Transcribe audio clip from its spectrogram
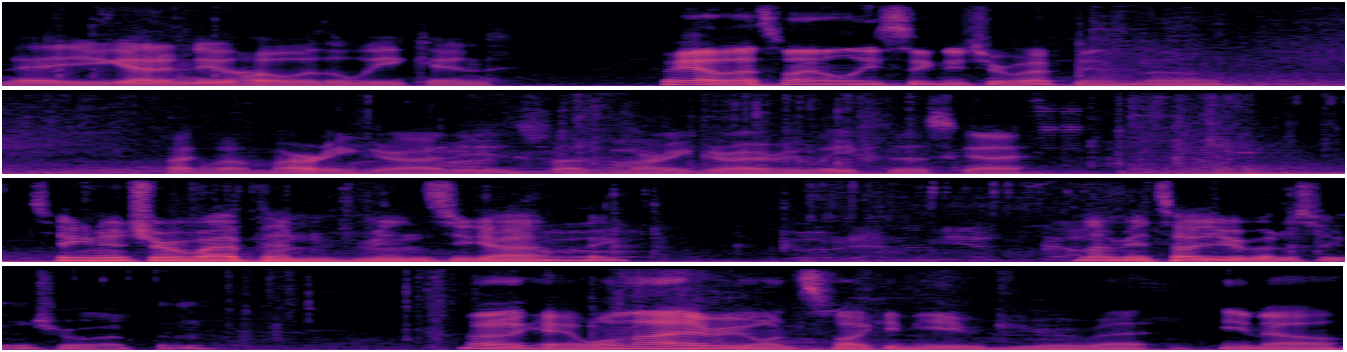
Hey, you got a new hoe of the weekend. But yeah, that's my only signature weapon though. Talk about Mardi Gras, dude. It's fucking Mardi Gras every week for this guy. Signature weapon means you got like. Let me tell you about a signature weapon. Okay, well not everyone's fucking you, Drew, but you know,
